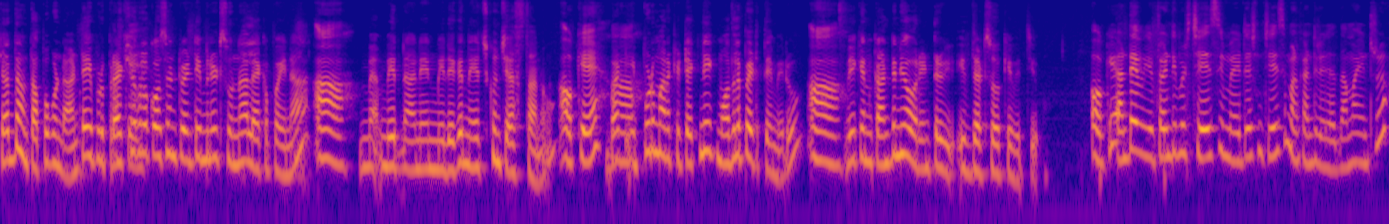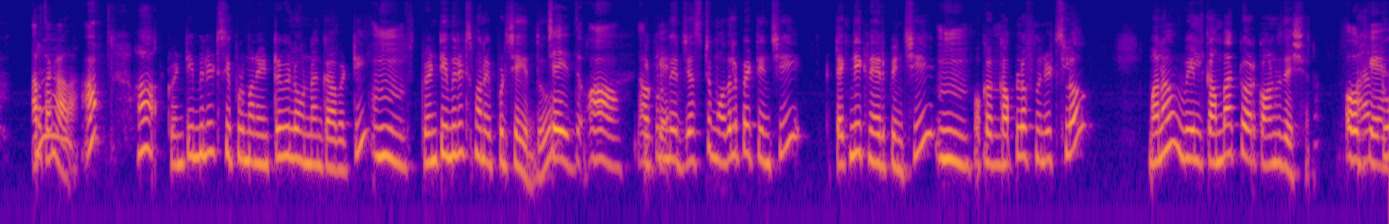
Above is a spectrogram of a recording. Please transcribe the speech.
చేద్దాం తప్పకుండా. అంటే ఇప్పుడు ప్రేక్షకుల కోసం ట్వంటీ మినిట్స్ ఉన్నా లేకపోయినా మీరు నేను మీ దగ్గర నేర్చుకుని చేస్తాను. ఓకే బట్ ఇప్పుడు మనకి టెక్నిక్ మొదలు పెడితే మీరు we can continue our interview if that's okay with you okay అంటే ట్వంటీ మినిట్స్ చేసి మెడిటేషన్ చేసి మనం కంటిన్యూ చేద్దామా ఇంటర్వ్యూ అర్థం కాదా? ట్వంటీ మినిట్స్ ఇప్పుడు మన ఇంటర్వ్యూలో ఉన్నాం కాబట్టి. ట్వంటీ మినిట్స్ మనం ఇప్పుడు చేయొద్దు. చేయొద్దు. ఇప్పుడు మీరు జస్ట్ మొదలు పెట్టించి టెక్నిక్ నేర్పించి. ఒక కపుల్ ఆఫ్ మినిట్స్లో మనం will come back to our conversation okay. Two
